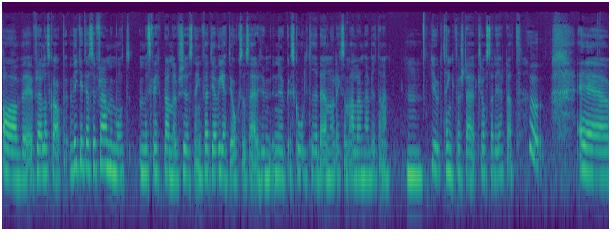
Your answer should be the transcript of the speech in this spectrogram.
av eh, föräldraskap. Vilket jag ser fram emot med skräckblandad förtjusning. För att jag vet ju också så här hur nu skoltiden och liksom alla de här bitarna. Gud, tänk första krossade hjärtat. eh,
